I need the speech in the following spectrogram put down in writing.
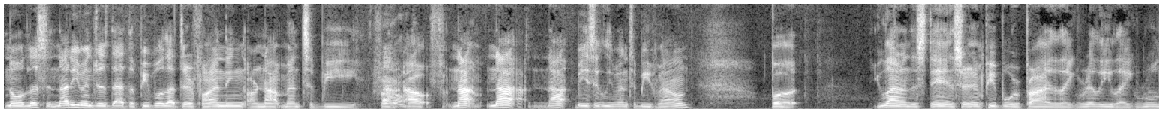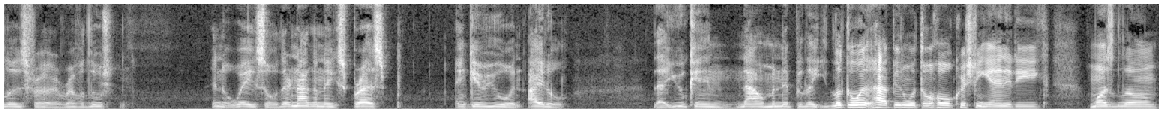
No, listen. Not even just that. The people that they're finding are not meant to be Found? out. Not not not basically meant to be found. But you gotta understand, certain people were probably like really like rulers for a revolution, in a way. So they're not gonna express and give you an idol that you can now manipulate. Look at what happened with the whole Christianity, Muslim,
